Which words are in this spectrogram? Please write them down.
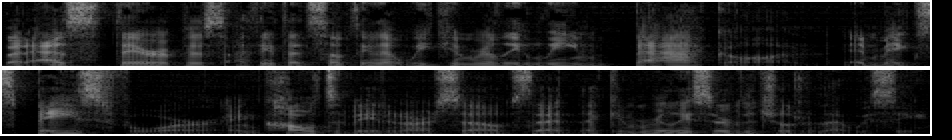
But as therapists, I think that's something that we can really lean back on and make space for and cultivate in ourselves that, that can really serve the children that we see.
